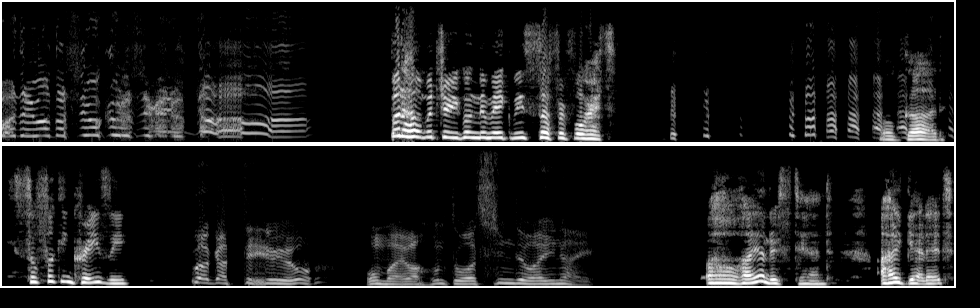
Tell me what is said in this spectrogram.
まで私を苦しめるんだ But how much are you going to make me suffer for it? Oh god, he's so fucking crazy. わかっているよ。お前は本当は死んではいない。 Oh, I understand. I get it.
